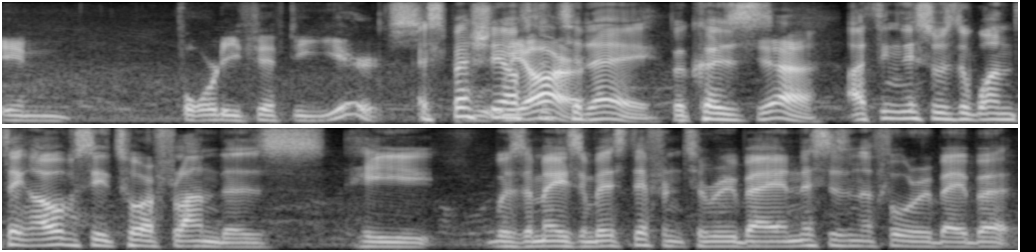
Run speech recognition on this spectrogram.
in 40, 50 years, especially We after are. today because Yeah. I think this was the one thing. Obviously, Tour of Flanders, he was amazing, but it's different to Roubaix, and this isn't a full Roubaix. But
